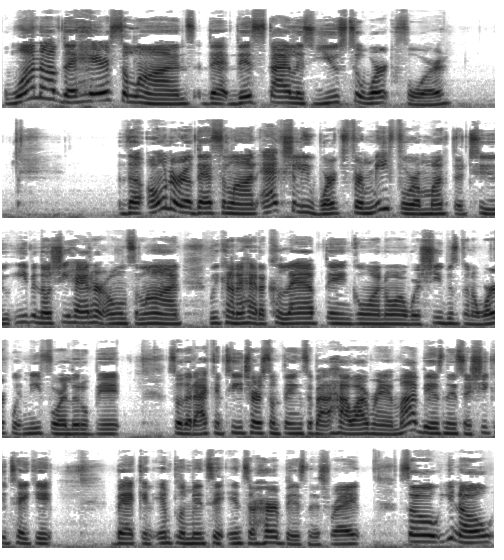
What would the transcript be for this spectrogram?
one of the hair salons that this stylist used to work for. The owner of that salon actually worked for me for a month or two, even though she had her own salon. We kind of had a collab thing going on where she was going to work with me for a little bit so that I can teach her some things about how I ran my business and she could take it back and implement it into her business, right? So, you know,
